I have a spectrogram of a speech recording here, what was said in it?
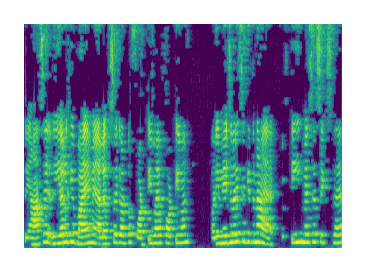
तो यहाँ से रियल के बाय में अलग से कर दो फोर्टी बाय फोर्टी वन और इमेजनरी से कितना आया है? फिफ्टीन में से सिक्स है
